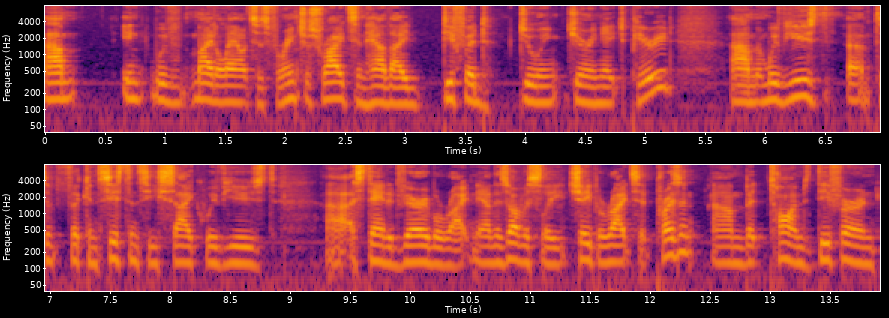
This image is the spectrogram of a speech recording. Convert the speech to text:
Um, in, we've made allowances for interest rates and how they differed doing, during each period. Um, and we've used, uh, to, for consistency's sake, we've used uh, a standard variable rate. Now, there's obviously cheaper rates at present, um, but times differ, and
